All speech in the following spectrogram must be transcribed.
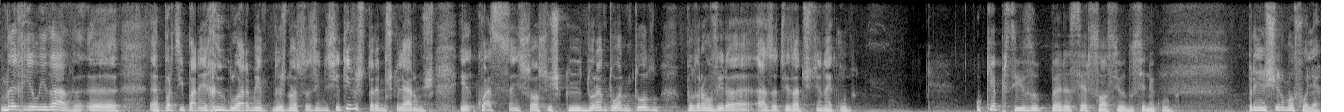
na realidade, uh, a participarem regularmente nas nossas iniciativas, teremos, se calhar, uns eh, quase 100 sócios que durante o ano todo poderão vir a, às atividades do Cineclube. O que é preciso para ser sócio do Cineclube? preencher uma folha.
